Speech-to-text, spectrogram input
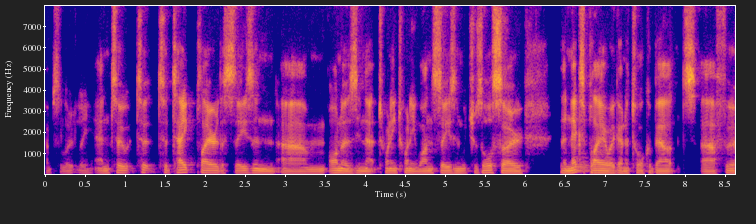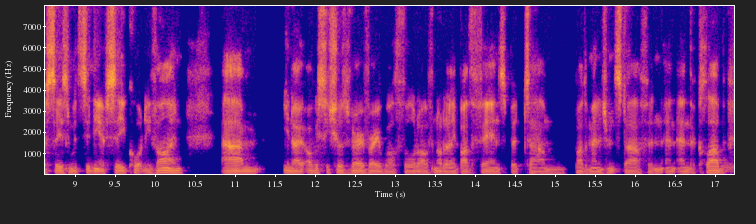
Absolutely, and to to to take Player of the Season um, honors in that 2021 season, which was also the next mm. player we're going to talk about, uh, first season with Sydney FC, Courtney Vine. Um, you know, obviously she was very, very well thought of, not only by the fans, but um, by the management staff and, and, and the club. Mm.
